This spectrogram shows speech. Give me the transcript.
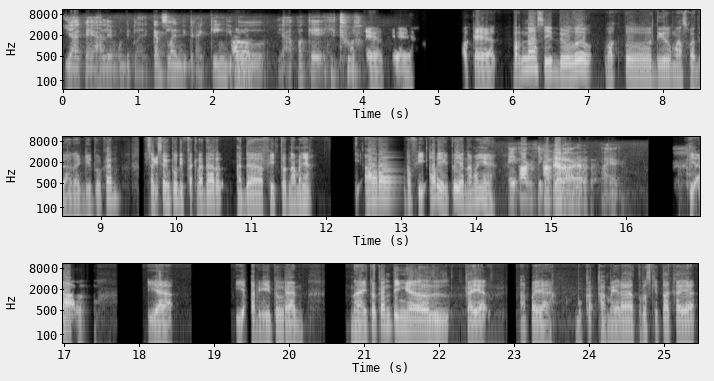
Ya kayak hal yang unik lah. Kan selain di tracking gitu, uh, ya apa kayak gitu. Oke okay, oke. Okay. Oke, okay. pernah sih dulu waktu di rumah saudara gitu kan, iseng-iseng tuh di FR radar ada fitur namanya IR atau VR ya itu ya namanya? AR, AR, AR. AR. IR. Ya, IR gitu kan. Nah itu kan tinggal kayak apa ya buka kamera terus kita kayak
